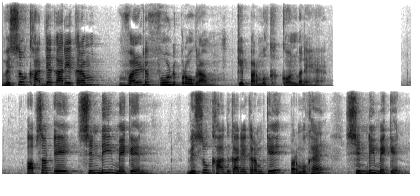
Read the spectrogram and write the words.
विश्व खाद्य कार्यक्रम वर्ल्ड फ़ूड प्रोग्राम के प्रमुख कौन बने हैं? ऑप्शन ए सिंडी मेकेन विश्व खाद्य कार्यक्रम के प्रमुख हैं सिंडी मेकेन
